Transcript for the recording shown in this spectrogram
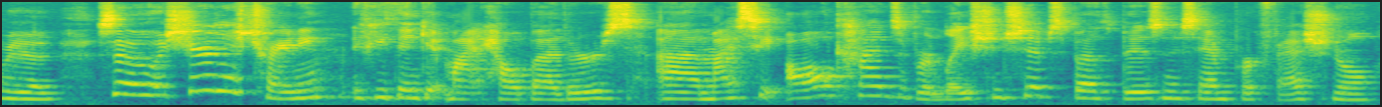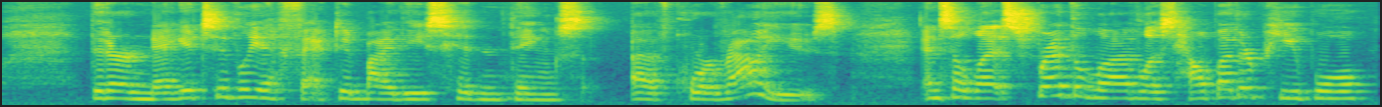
man. So share this training if you think it might help others. Um, I see all kinds of relationships, both business and professional, that are negatively affected by these hidden things of core values. And so let's spread the love, let's help other people.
